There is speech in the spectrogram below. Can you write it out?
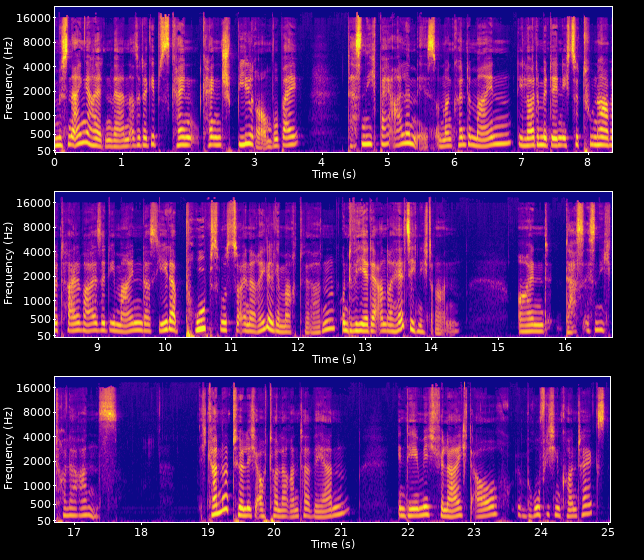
müssen eingehalten werden. Also da gibt es keinen kein Spielraum. Wobei das nicht bei allem ist. Und man könnte meinen, die Leute, mit denen ich zu tun habe, teilweise, die meinen, dass jeder Pups muss zu einer Regel gemacht werden und wehe, der andere hält sich nicht dran. Und das ist nicht Toleranz. Ich kann natürlich auch toleranter werden, indem ich vielleicht auch im beruflichen Kontext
